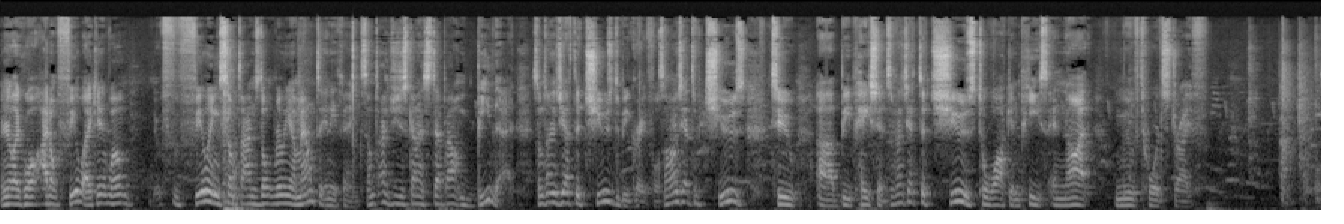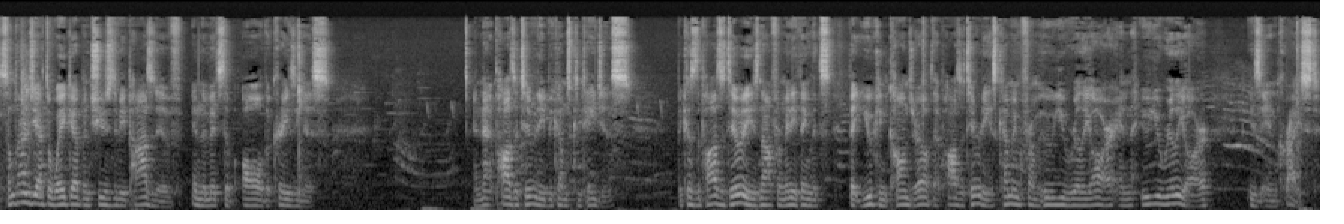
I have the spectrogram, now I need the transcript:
And you're like, well, I don't feel like it. Well, feelings sometimes don't really amount to anything. Sometimes you just gotta step out and be that. Sometimes you have to choose to be grateful. Sometimes you have to choose to uh, be patient. Sometimes you have to choose to walk in peace and not move towards strife. Sometimes you have to wake up and choose to be positive in the midst of all the craziness. And that positivity becomes contagious because the positivity is not from anything that's that you can conjure up that positivity is coming from who you really are and who you really are is in Christ.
